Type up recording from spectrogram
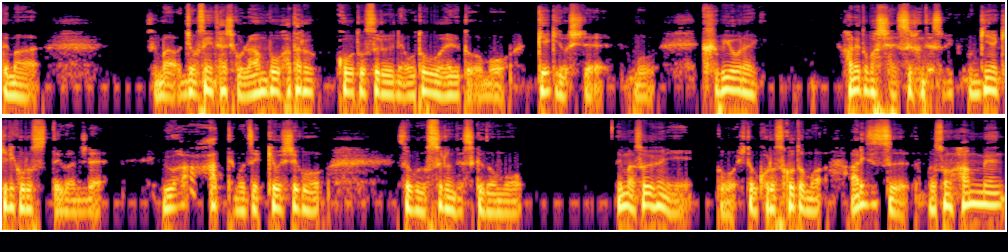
で、まあ、まあ、女性に対してこう乱暴を働こうとするね、男がいると、もう、激怒して、もう、首をね、跳ね飛ばしたりするんですよ。いきなり切り殺すっていう感じで、うわーってもう絶叫してこう、そういうことするんですけども、で、まあそういうふうに、こう、人を殺すこともありつつ、その反面、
